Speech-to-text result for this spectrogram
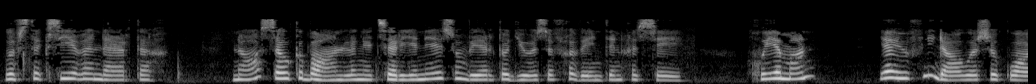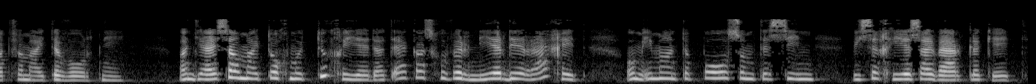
Hoofstuk 37 Na sulke behandeling het Sireneus om weer tot Joosef gewend en gesê, Goeie man, jy hoef nie daar so kwaad vir my te word nie, want jy sal my toch moet toegee dat ek as gouverneur die reg het om iemand te pols om te sien wie sy gees hy werkelijk het.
